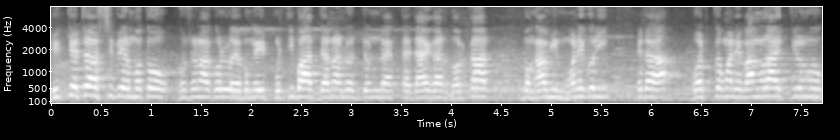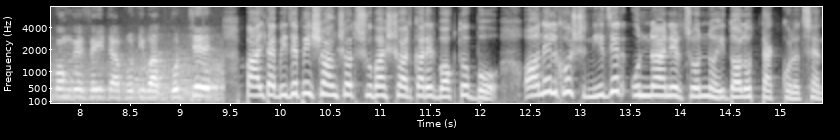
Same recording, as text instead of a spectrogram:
ডিক্টেটরশিপের মতো ঘোষণা করল এবং এই প্রতিবাদ জানানোর জন্য একটা জায়গার দরকার এবং আমি মনে করি এটা বর্তমানে বাংলায় তৃণমূল কংগ্রেস এইটা প্রতিবাদ করছে। পাল্টা বিজেপি সাংসদ সুভাষ সরকারের বক্তব্য, অনিল ঘোষ নিজের উন্নয়নের জন্যই দলত্যাগ করেছেন।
